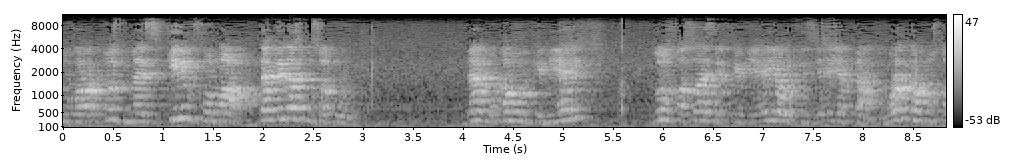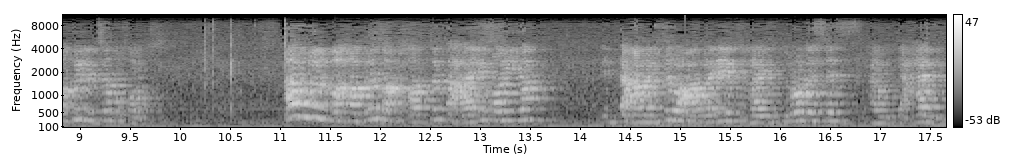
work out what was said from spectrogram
وفركتوز ماسكين في بعض. ده كده اسمه سكروز ده مكون كيميائي. له الخصائص الكيميائية والفيزيائية بتاعته. مركب مستقل بذاته خالص. أول ما حضرتك حطيت عليه مية أنت عملت له عملية hydrolysis أو تحلل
